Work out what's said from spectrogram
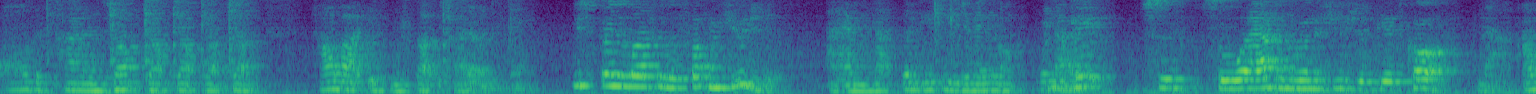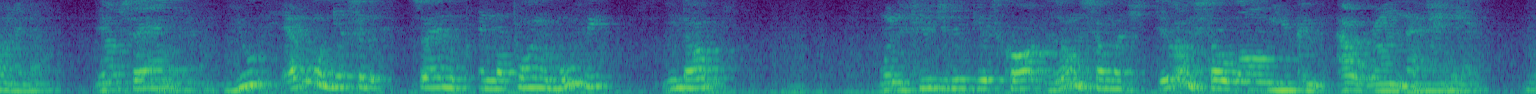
all the time. We jump, jump, jump, jump, jump. How about if we start to try to understand? You spend your life as a fucking fugitive. I am not going to be a fugitive any longer. When you get so, so what happens when the fugitive gets caught? Nah, I want to know. You know what I'm saying? You everyone gets to the, so in the in the point of the movie, you know, when the fugitive gets caught, there's only so much there's only so long you can outrun that shit. Yeah, yeah.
